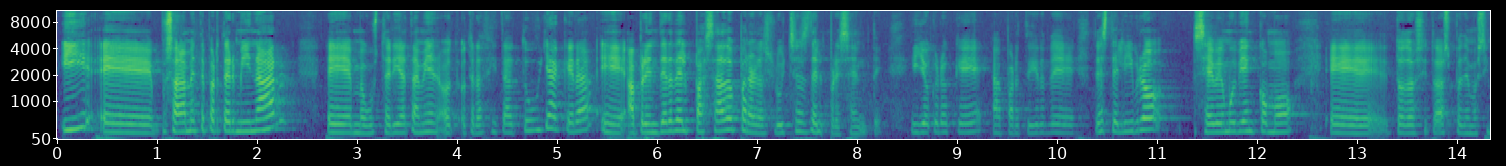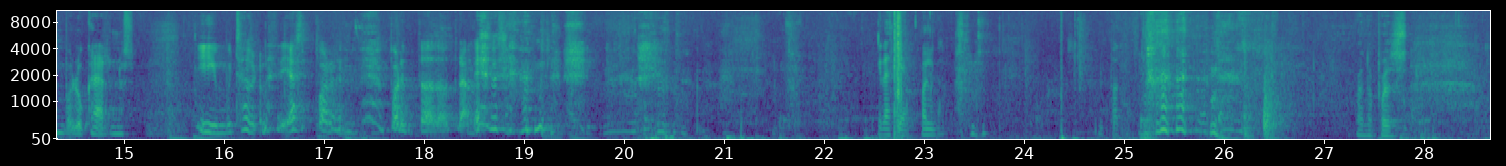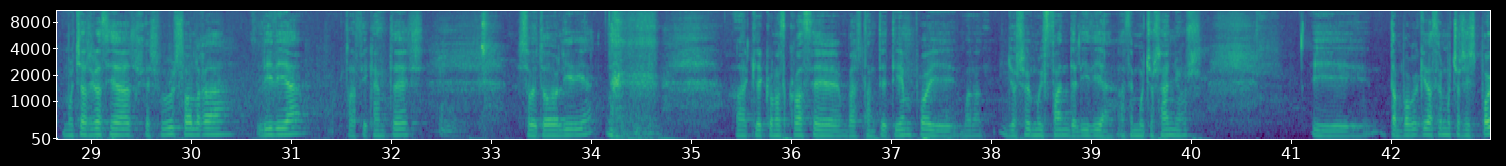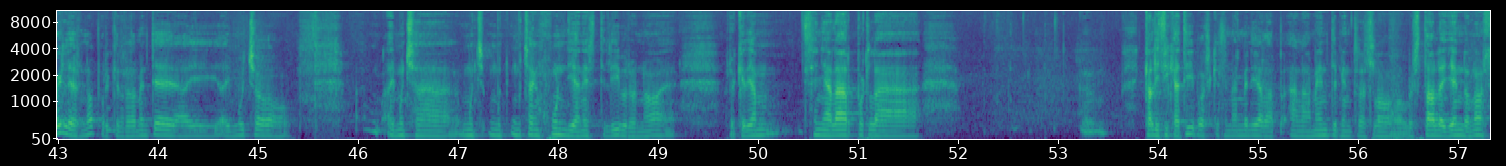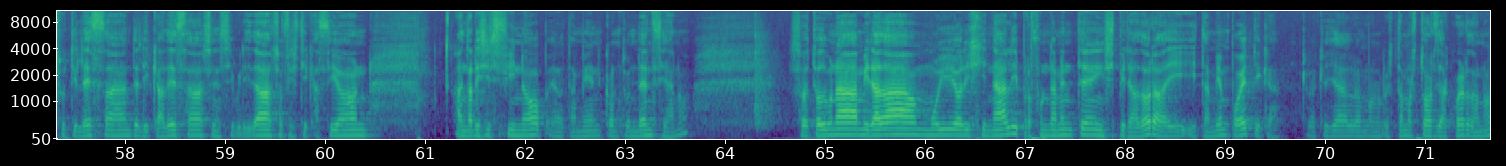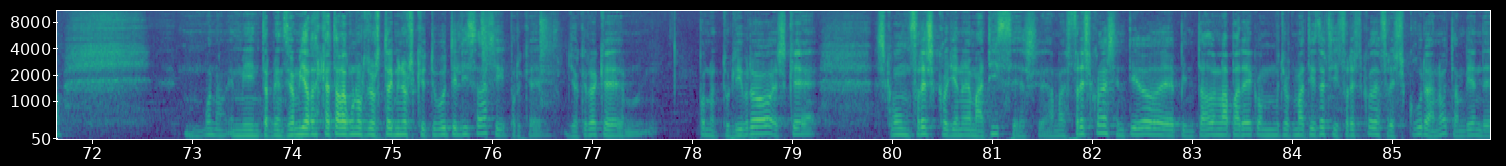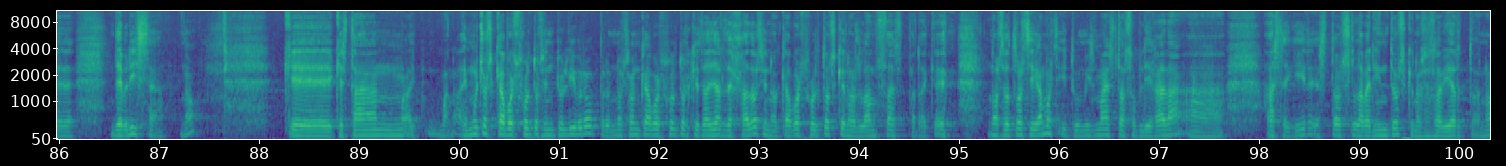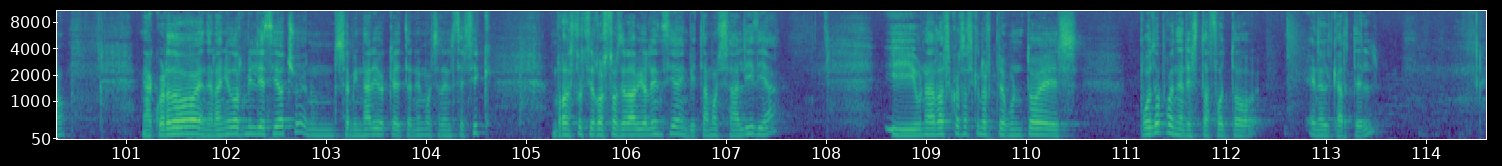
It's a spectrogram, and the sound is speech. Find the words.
Y eh, pues solamente por terminar, eh, me gustaría también otra cita tuya, que era eh, aprender del pasado para las luchas del presente. Y yo creo que a partir de, este libro se ve muy bien cómo eh, todos y todas podemos involucrarnos. Y muchas gracias por, por todo otra vez. Gracias, Olga. Bueno, pues muchas gracias Jesús, Olga, Lidia traficantes, sobre todo Lidia, a que conozco hace bastante tiempo y bueno, yo soy muy fan de Lidia hace muchos años y tampoco quiero hacer muchos spoilers, ¿no? porque realmente hay, mucho hay mucha, mucha, mucha, enjundia en este libro, ¿no? Eh, pero quería señalar pues la calificativos que se me han venido a la, mente mientras lo, lo, estaba leyendo, ¿no? Sutileza, delicadeza, sensibilidad, sofisticación, análisis fino, pero también contundencia, ¿no? Sobre todo una mirada muy original y profundamente inspiradora y, también poética. Creo que ya lo, estamos todos de acuerdo, ¿no? Bueno, en mi intervención voy a rescatar algunos de los términos que tú utilizas y porque yo creo que, bueno, tu libro es que es como un fresco lleno de matices, además fresco en el sentido de pintado en la pared con muchos matices y fresco de frescura, ¿no? También de, de brisa, ¿no? Que, están... Bueno, hay muchos cabos sueltos en tu libro, pero no son cabos sueltos que te hayas dejado, sino cabos sueltos que nos lanzas para que nosotros sigamos y tú misma estás obligada a, a seguir estos laberintos que nos has abierto. ¿no? Me acuerdo en el año 2018, en un seminario que tenemos en el CSIC, Rastros y Rostros de la Violencia, invitamos a Lidia y una de las cosas que nos preguntó es, ¿puedo poner esta foto en el cartel?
